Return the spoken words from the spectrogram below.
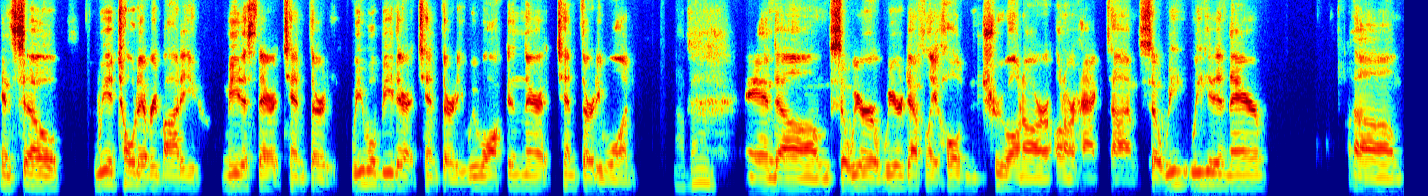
And so we had told everybody meet us there at 10:30. We will be there at 10:30. We walked in there at 10:31. Not bad. And um, so we are we are definitely holding true on our on our hack time. So we we get in there. Um,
